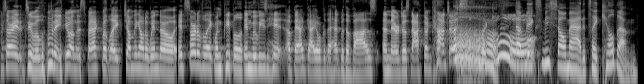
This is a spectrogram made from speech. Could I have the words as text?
I'm sorry to illuminate you on this fact, but like jumping out a window, it's sort of like when people in movies hit a bad guy over the head with a vase and they're just knocked unconscious. like, that makes me so mad. It's like, kill them,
